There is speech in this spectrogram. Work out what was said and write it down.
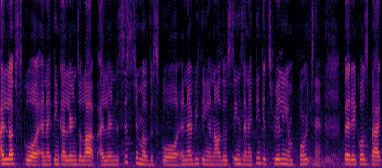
I love school and I think I learned a lot. I learned the system of the school and everything and all those things and I think it's really important. But it goes back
